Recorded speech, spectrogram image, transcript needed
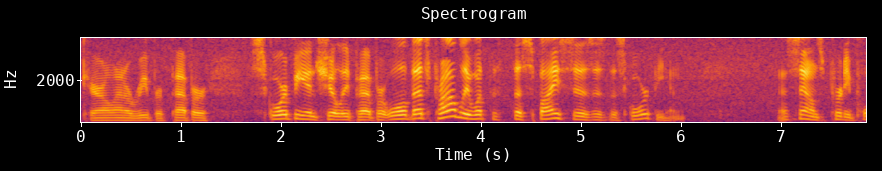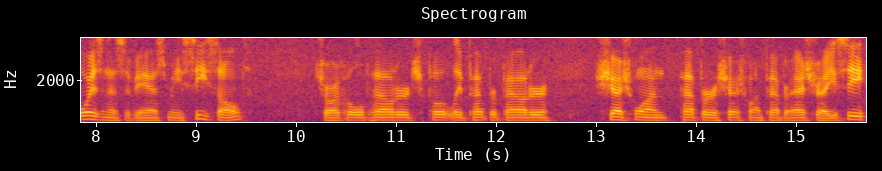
Carolina Reaper pepper, scorpion chili pepper. Well, that's probably what the, the spice is, is the scorpion. That sounds pretty poisonous if you ask me. Sea salt, charcoal powder, chipotle pepper powder, Szechuan pepper, Szechuan pepper extract. You see,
